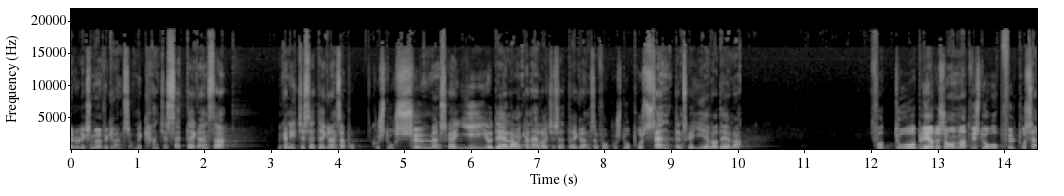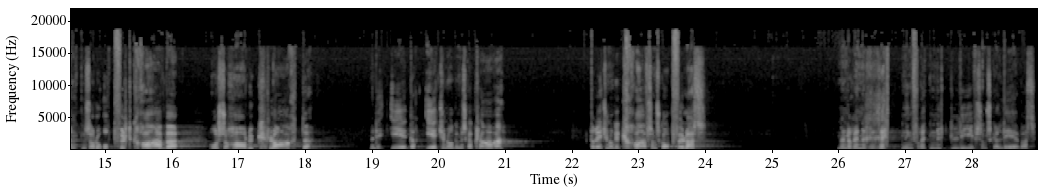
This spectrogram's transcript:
er du liksom over grensa. Vi kan ikke sette ei grense. Vi kan ikke sette ei grense på hvor stor sum en skal gi og dele, og en kan heller ikke sette en grense for hvor stor prosent en skal gi eller dele. For da blir det sånn at hvis du har oppfylt prosenten, så har du oppfylt kravet, og så har du klart det. Men det er, det er ikke noe vi skal klare. Det er ikke noe krav som skal oppfylles. Men det er en retning for et nytt liv som skal leves,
